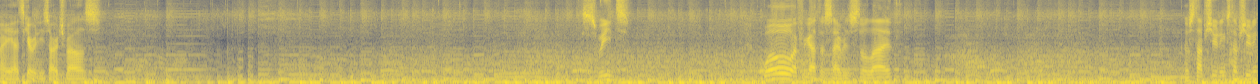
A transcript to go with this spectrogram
Oh yeah, let's get rid of these arch. Sweet. Whoa, I forgot those cybers are still alive. No, stop shooting, stop shooting.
